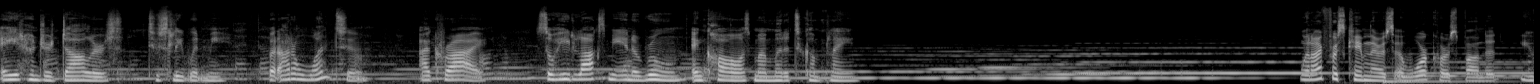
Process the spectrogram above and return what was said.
$800 to sleep with me, but I don't want to. I cry. So he locks me in a room and calls my mother to complain. When I first came there as a war correspondent, you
